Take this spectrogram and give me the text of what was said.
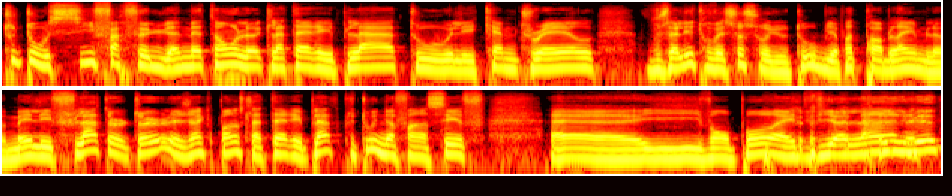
tout aussi farfelues. Admettons là, que la Terre est plate ou les chemtrails, vous allez trouver ça sur YouTube, il n'y a pas de problème. Là. Mais les flat earthers, les gens qui pensent que la Terre est plate, plutôt inoffensifs. Euh, ils vont pas être violents. à, la limite,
